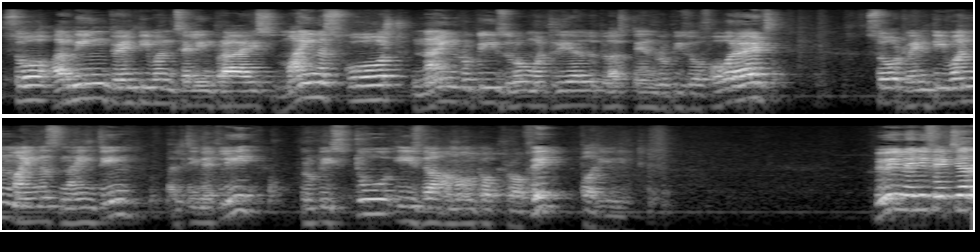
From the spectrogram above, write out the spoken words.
So earning 21 selling price minus cost 9 rupees raw material plus 10 rupees of overheads. So 21 minus 19 ultimately rupees 2 is the amount of profit per unit. We will manufacture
